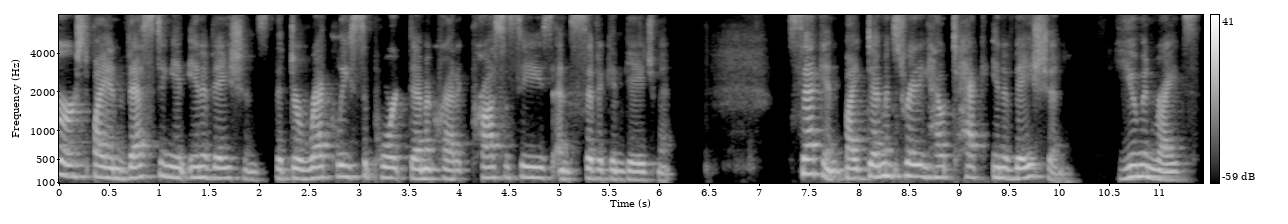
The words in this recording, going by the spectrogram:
First, by investing in innovations that directly support democratic processes and civic engagement. Second, by demonstrating how tech innovation, human rights,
